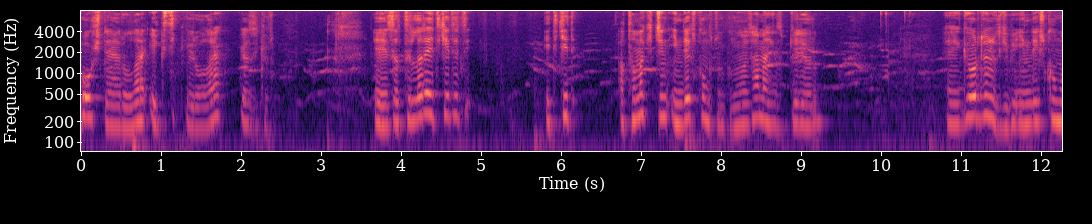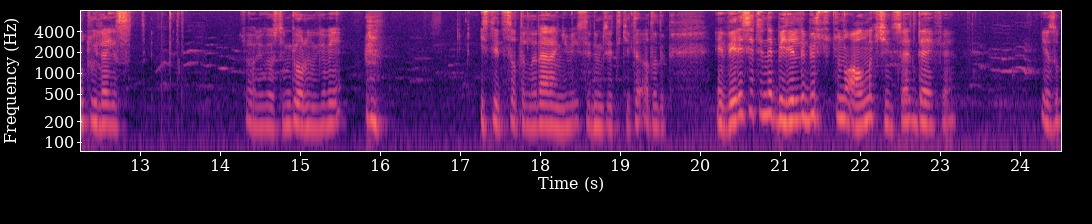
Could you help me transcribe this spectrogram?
boş değer olarak eksik veri olarak gözükür. E, satırlara etiket et, etiket atamak için index komutunu kullanıyoruz. Hemen yazıp geliyorum. E, gördüğünüz gibi index komutuyla yaz şöyle göstereyim. Gördüğünüz gibi istediği satırlara herhangi bir istediğimiz etiketi atadık. E, veri setinde belirli bir sütunu almak için ise df yazıp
